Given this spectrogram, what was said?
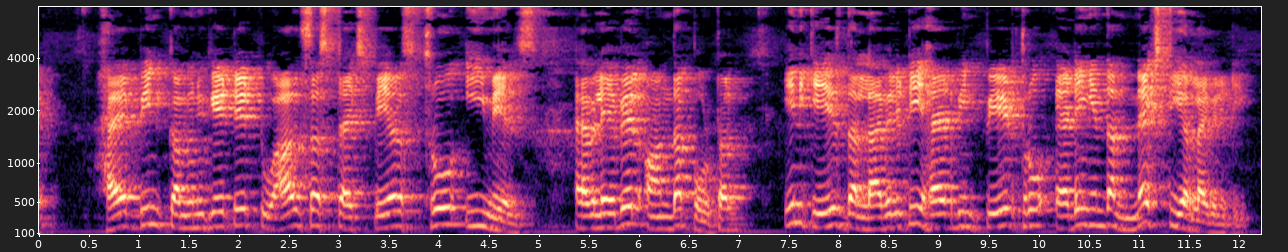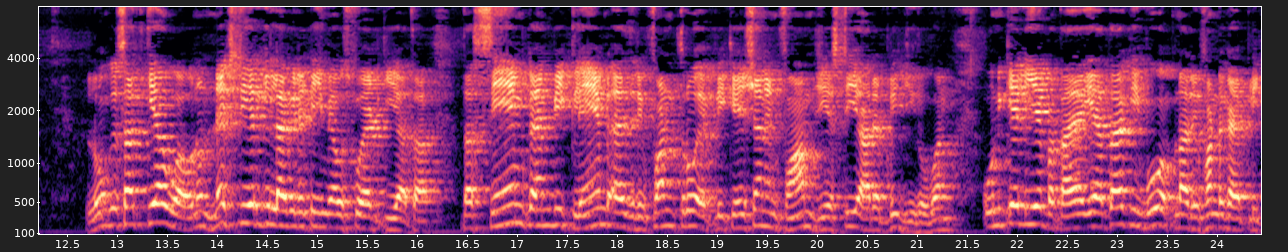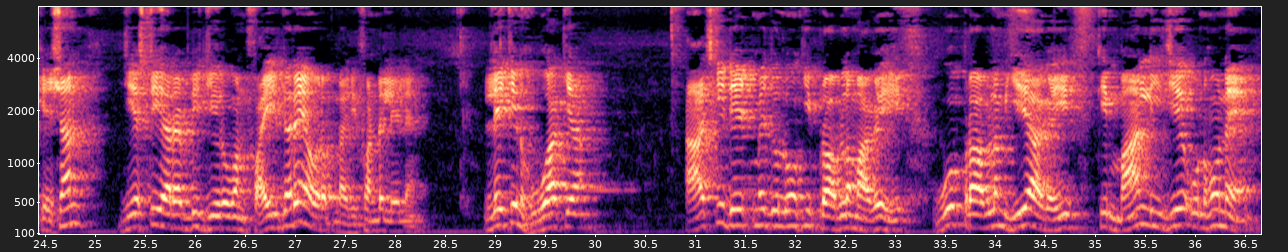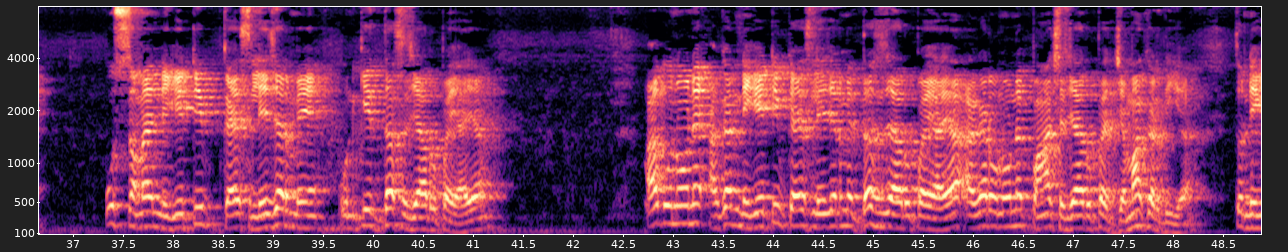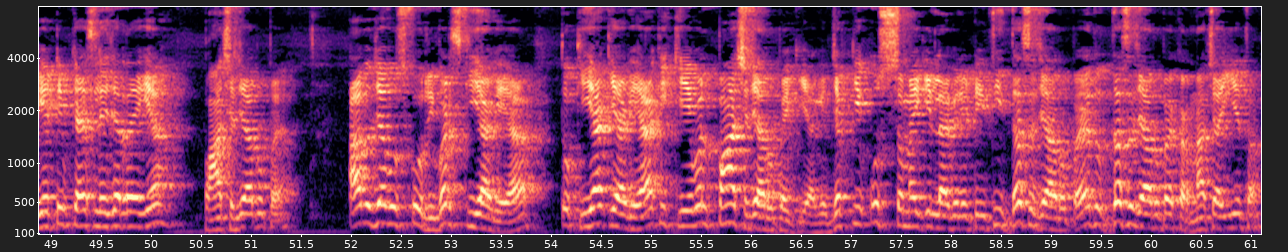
have been communicated to all such tax payers through emails available on the portal in case the liability had been paid through adding in the next year liability. लोगों के साथ क्या हुआ? उन्होंने next year की liability में उसको add किया था। The same can be claimed as refund through application in form G S T R F D zero one उनके लिए बताया गया था कि वो अपना रिफंड का application G S T R F D zero one file करें और अपना रिफंड ले लें। लेकिन हुआ क्या? आज की डेट में जो लोगों की प्रॉब्लम आ गई, वो प्रॉब्लम ये आ गई कि मान लीजिए उन्होंने उस समय निगेटिव कैश लेजर में उनके दस हज़ार रुपये आया। अब उन्होंने अगर नेगेटिव कैश लेजर में दस हज़ार रुपये आया, अगर उन्होंने पाँच हज़ार रुपये जमा कर दिया तो नेगेटिव कैश लेजर रह गया पाँच हज़ार रुपये अब जब उसको रिवर्स किया गया तो किया क्या गया कि केवल पाँच हज़ार रुपये किया गया, जबकि उस समय की लाइबिलिटी थी दस हज़ार रुपये तो दस हज़ार रुपये करना चाहिए था।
